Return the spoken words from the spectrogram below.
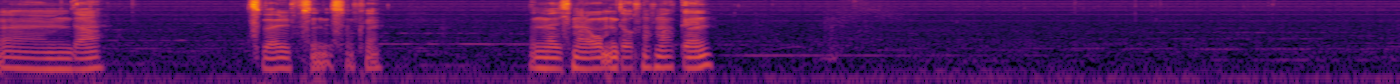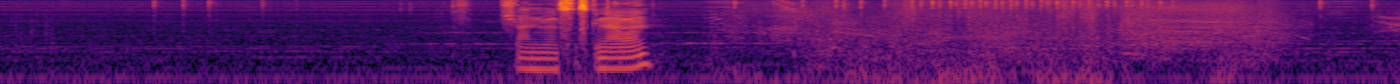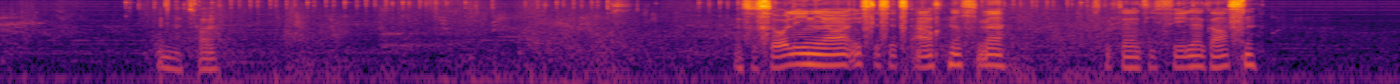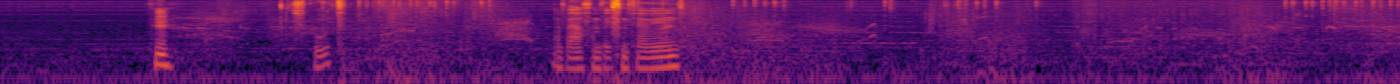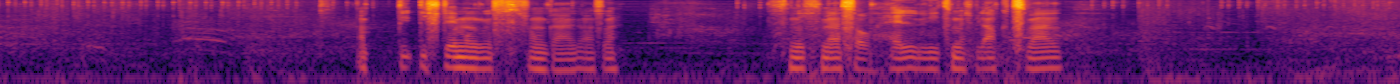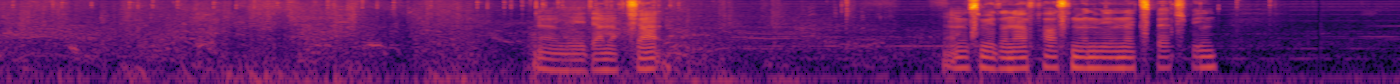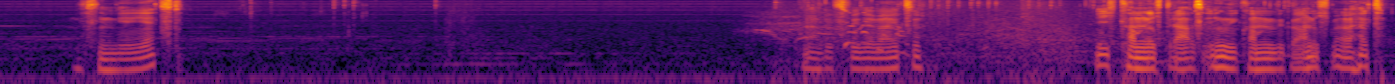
Ähm, da. 12 sind es, okay. Dann werde ich mal oben durch nochmal gehen. Schauen wir uns das genau an. Ja, toll. Also so linear ist es jetzt auch nicht mehr. Es gibt relativ viele Gassen. Hm. Ist gut. Aber auch ein bisschen verwirrend. Die, die Stimmung ist schon geil, also ist nicht mehr so hell wie zum Beispiel Akt 2. Oh je, der macht Schaden. Da müssen wir dann aufpassen, wenn wir einen Expert spielen. Wo sind wir jetzt? Dann geht's wieder weiter. Ich komme nicht raus. Irgendwie kommen wir gar nicht mehr weit.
